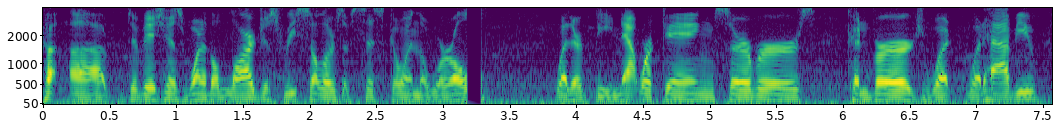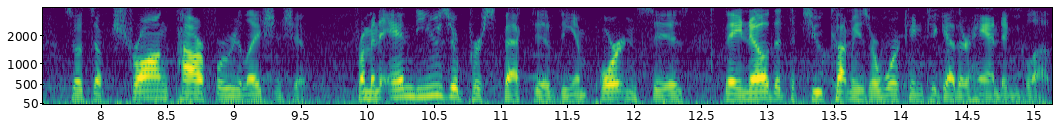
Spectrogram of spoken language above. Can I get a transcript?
uh, division is one of the largest resellers of Cisco in the world, whether it be networking, servers, converge, what, what have you. So it's a strong, powerful relationship. From an end user perspective, the importance is they know that the two companies are working together hand in glove.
